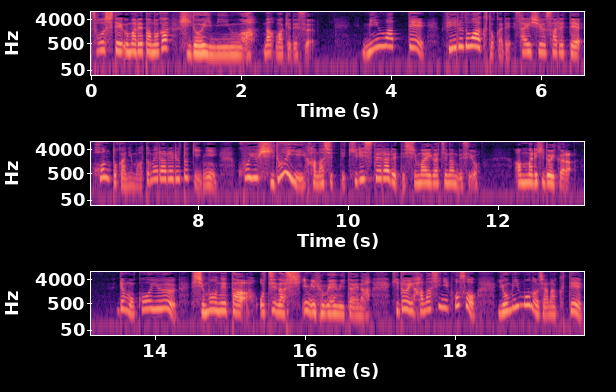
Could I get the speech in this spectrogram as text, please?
そうして生まれたのがひどい民話なわけです。民話ってフィールドワークとかで採集されて本とかにまとめられるときにこういうひどい話って切り捨てられてしまいがちなんですよ。あんまりひどいからでもこういう下ネタ、オチなし、意味不明みたいなひどい話にこそ読み物じゃなくて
